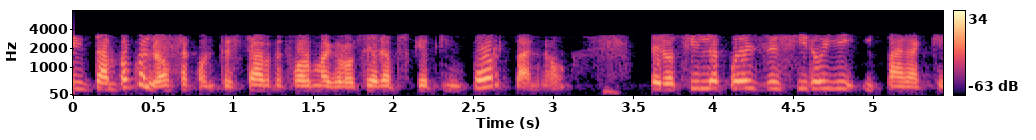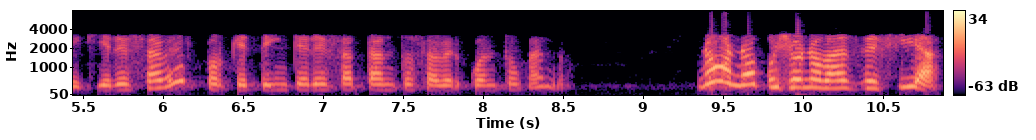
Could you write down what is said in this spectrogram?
Y tampoco le vas a contestar de forma grosera, pues qué te importa, ¿no? Pero sí le puedes decir, oye, ¿y para qué quieres saber? ¿Por qué te interesa tanto saber cuánto gano? No, no, pues yo nomás decía,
